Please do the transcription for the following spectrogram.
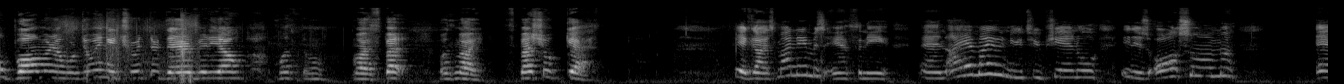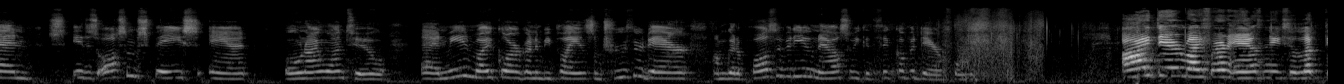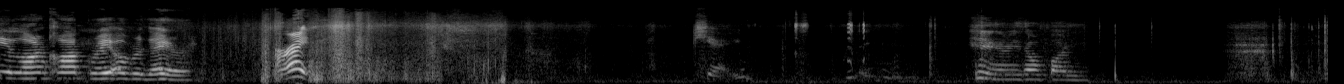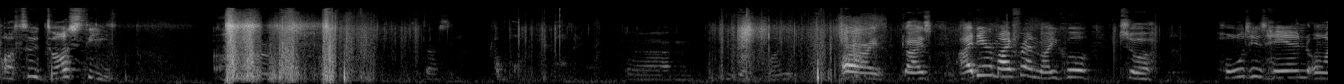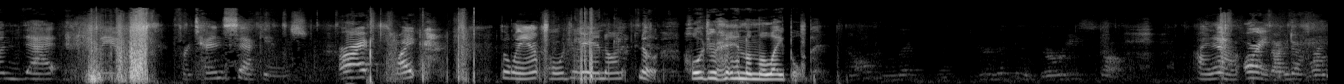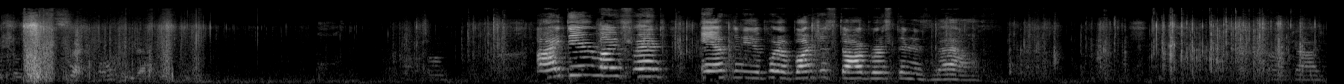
Michael Bowman, and we're doing a Truth or Dare video with my spe- with my special guest. Hey guys, my name is Anthony, and I have my own YouTube channel. It is awesome, and it is awesome space ant 0912. And me and Michael are going to be playing some Truth or Dare. I'm going to pause the video now so we can think of a dare for you. I dare my friend Anthony to lick the alarm clock right over there. All right. Okay. He's gonna be so funny. Oh, so dusty. dusty. Um, Alright, guys. I dare my friend Michael to hold his hand on that lamp for 10 seconds. Alright, Mike the lamp. Hold your hand on it. No, hold your hand on the light bulb. I know. All right. I dare my friend Anthony to put a bunch of Starburst in his mouth. Oh, God.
